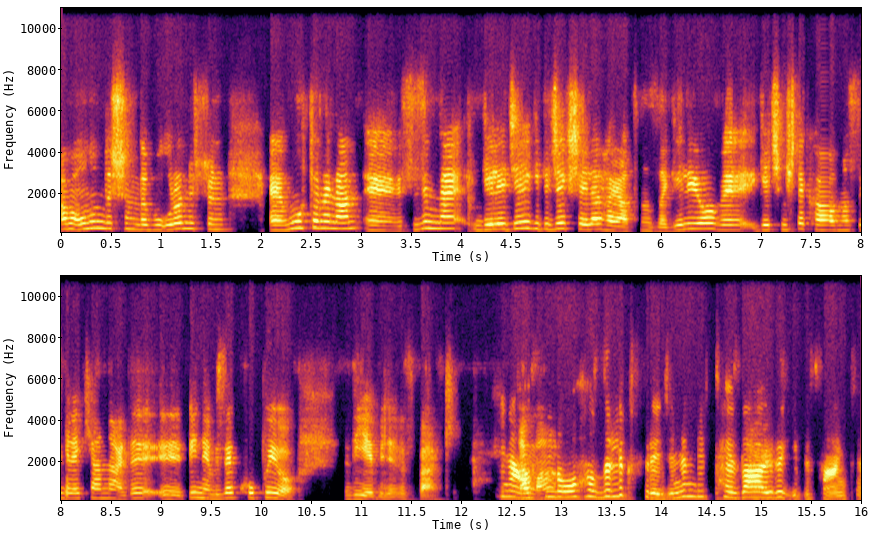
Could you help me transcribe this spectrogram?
Ama onun dışında bu Uranüs'ün e, muhtemelen e, sizinle geleceğe gidecek şeyler hayatınıza geliyor ve geçmişte kalması gerekenler de e, bir nebze kopuyor diyebiliriz belki. Yine Ama, aslında o hazırlık sürecinin bir tezahürü evet. gibi sanki.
